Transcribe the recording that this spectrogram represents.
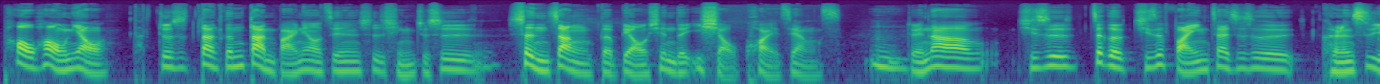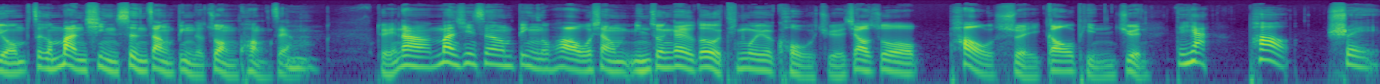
泡泡尿。就是蛋跟蛋白尿这件事情，只是肾脏的表现的一小块这样子。嗯，对。那其实这个其实反映在就是可能是有这个慢性肾脏病的状况这样。嗯、对。那慢性肾脏病的话，我想民众应该有都有听过一个口诀，叫做“泡水高频卷”。等一下，泡水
